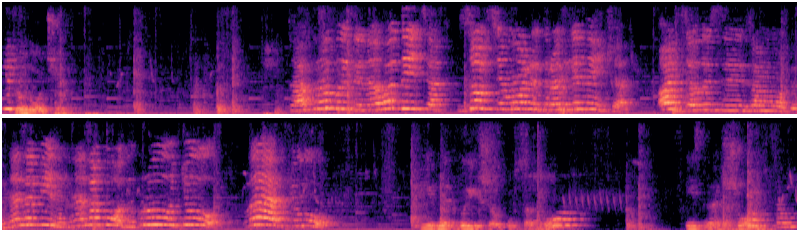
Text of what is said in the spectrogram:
і до ночі. Півник вийшов у садок і знайшов там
